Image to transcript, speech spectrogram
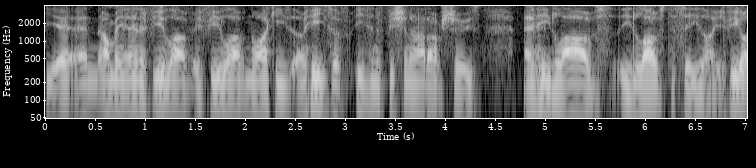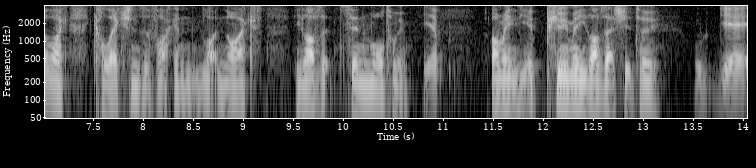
Yeah, and I mean, and if you love, if you love Nikes, I mean, he's a he's an aficionado of shoes, and he loves he loves to see like if you got like collections of fucking like Nikes, he loves it. Send them all to him. Yep. I mean, Puma, he loves that shit too. Yeah,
